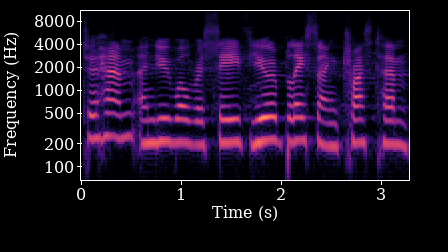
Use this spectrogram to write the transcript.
to Him, and you will receive your blessing. Trust Him.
